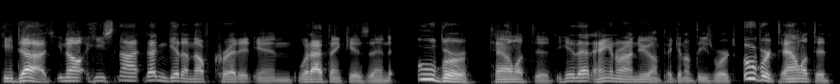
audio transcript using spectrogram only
He does. You know, he's not doesn't get enough credit in what I think is an uber talented. You hear that hanging around you? I'm picking up these words. Uber talented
